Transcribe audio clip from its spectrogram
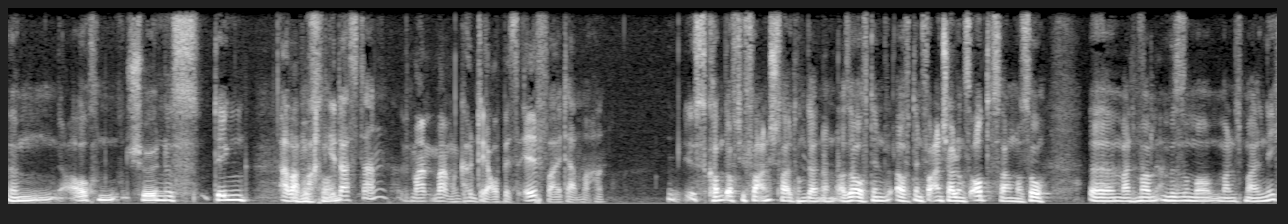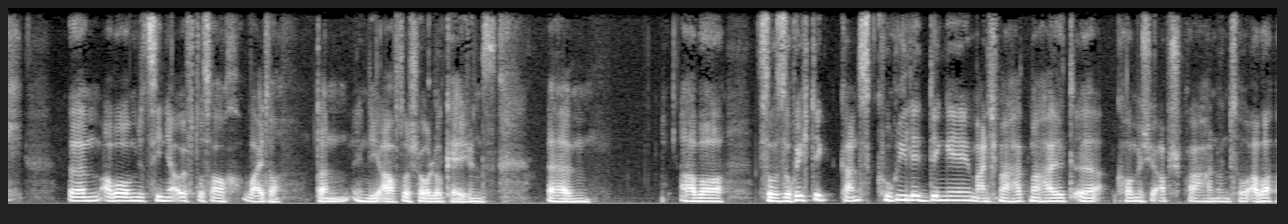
Ähm, auch ein schönes Ding. Aber, Aber macht so, ihr das dann? Man, man, könnte ja auch bis 11 weitermachen. Es kommt auf die Veranstaltung dann an, also auf den, auf den Veranstaltungsort, sagen wir so. Äh, manchmal müssen wir, manchmal nicht. Ähm, aber wir ziehen ja öfters auch weiter dann in die Aftershow-Locations. Ähm, aber so, so richtig ganz skurrile Dinge. Manchmal hat man halt äh, komische Absprachen und so, aber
